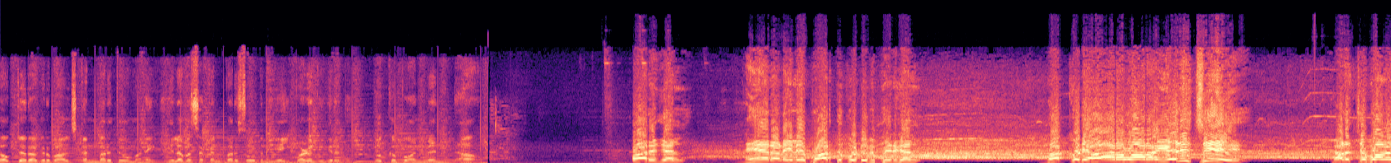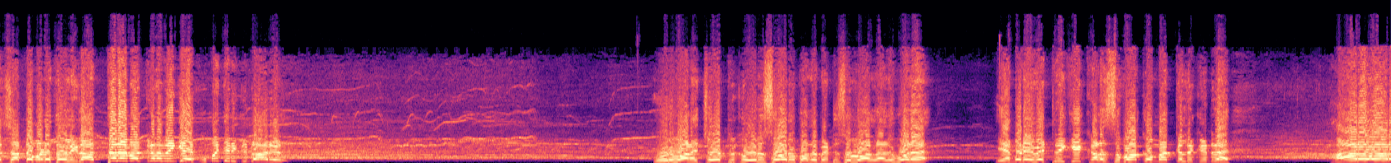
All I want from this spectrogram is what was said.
டாக்டர் அகர்வால்ஸ் கண் மருத்துவமனை இலவச கண் பரிசோதனையை வழங்குகிறது. Book appointment now. பாருங்கள் நேர் அலையிலே பார்த்து கொண்டிருப்பீர்கள். மக்களுடைய ஆரவாரம் எழுச்சி. களச்சபாக சட்டமன்ற தொகுதிகள் அத்தனை மக்களும் இங்கே குமிஞ்சிருக்கிறார்கள் ஒருவான சோற்றுக்கு ஒரு சோறு பதம் என்று சொல்வார்கள். அதுபோல எங்களுடைய வெற்றிக்கு கலசு பாக்கம் மக்கள் இருக்கின்ற ஆரவார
